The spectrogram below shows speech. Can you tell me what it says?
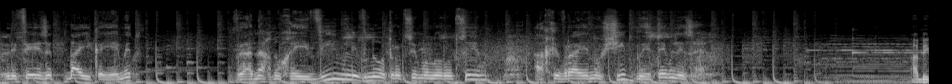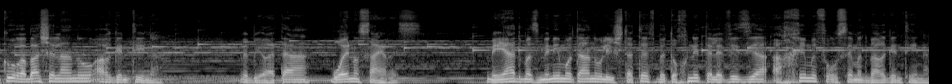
לפי איזה תנאי היא קיימת, ואנחנו חייבים לבנות, רוצים או לא רוצים, החברה האנושית בהתאם לזה. הביקור הבא שלנו, ארגנטינה, ובירתה בואנוס איירס. מיד מזמינים אותנו להשתתף בתוכנית טלוויזיה הכי מפורסמת בארגנטינה.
